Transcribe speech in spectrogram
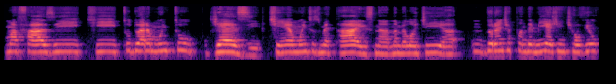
uma fase que tudo era muito jazzy, tinha muitos metais na, na melodia. Durante a pandemia a gente ouviu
